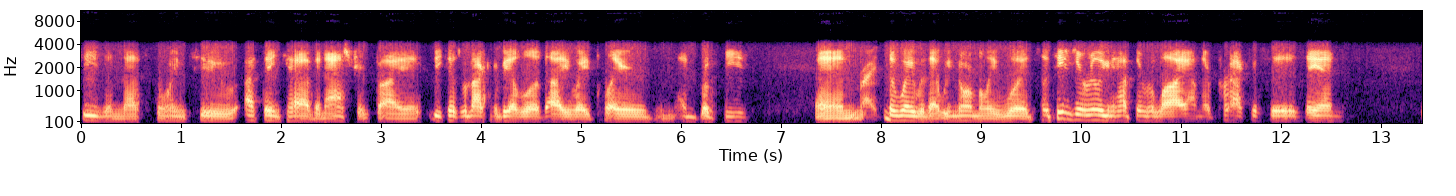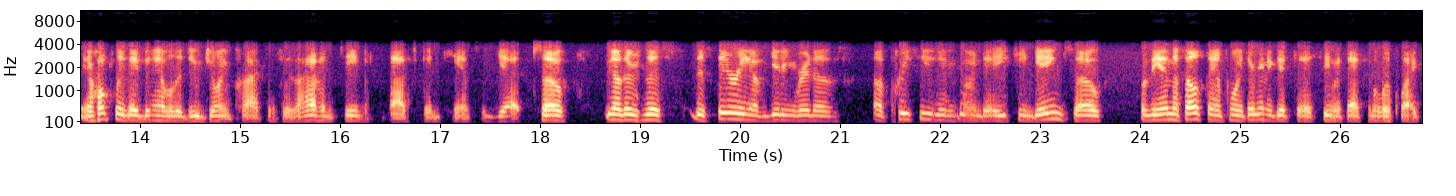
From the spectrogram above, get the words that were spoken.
season that's going to, I think, have an asterisk by it because we're not going to be able to evaluate players and, and rookies and right. the way that we normally would. So teams are really going to have to rely on their practices and you know, hopefully they've been able to do joint practices. I haven't seen if that's been canceled yet. So, you know, there's this this theory of getting rid of of preseason going to 18 games. So, from the NFL standpoint, they're going to get to see what that's going to look like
